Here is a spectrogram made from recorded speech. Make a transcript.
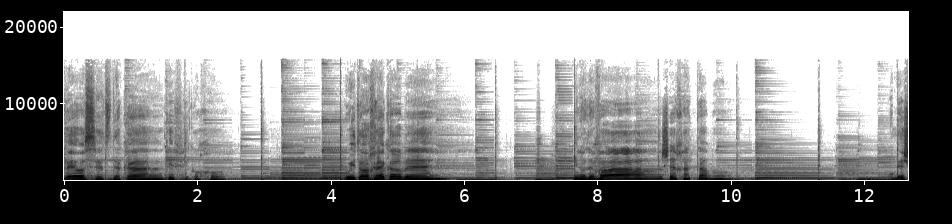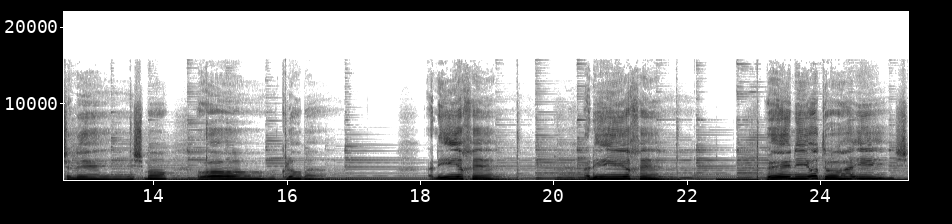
ועושה צדקה כפי כוחו. הוא התרחק הרבה מן הדבר שחטא בו. הוא משנה שמו, או כלומר, אני אחר, אני אחר, ואיני אותו האיש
